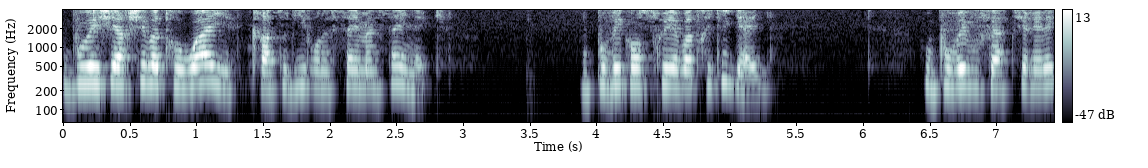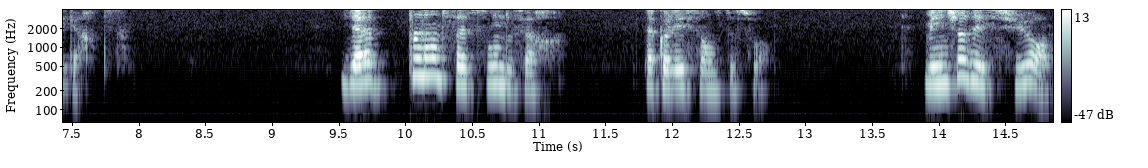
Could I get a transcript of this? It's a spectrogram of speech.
Vous pouvez chercher votre why grâce au livre de Simon Sinek. Vous pouvez construire votre ikigai. Vous pouvez vous faire tirer les cartes. Il y a plein de façons de faire la connaissance de soi. Mais une chose est sûre,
